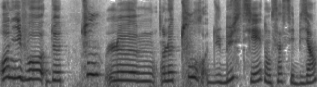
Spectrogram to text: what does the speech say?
au niveau de tout le, tour du bustier, donc ça c'est bien.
